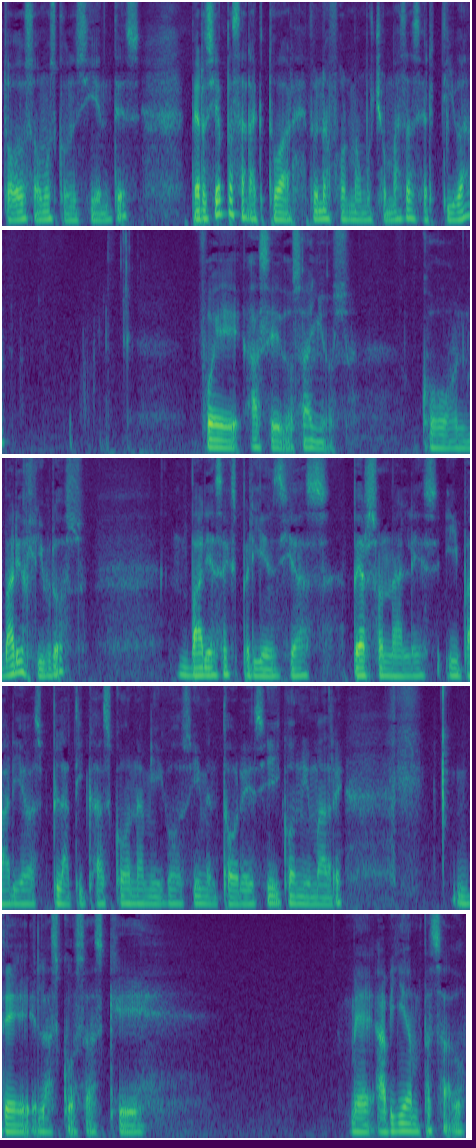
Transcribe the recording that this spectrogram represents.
todos somos conscientes, pero sí a pasar a actuar de una forma mucho más asertiva fue hace dos años, con varios libros, varias experiencias personales y varias pláticas con amigos y mentores y con mi madre de las cosas que me habían pasado,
